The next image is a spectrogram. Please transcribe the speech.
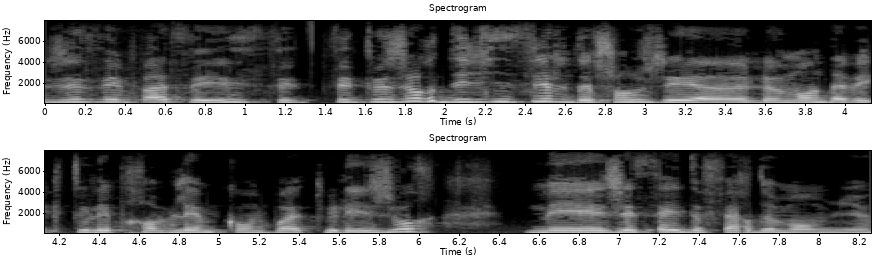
Je sais pas, c'est toujours difficile de changer euh, le monde avec tous les problèmes qu'on voit tous les jours, mais j'essaye de faire de mon mieux.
